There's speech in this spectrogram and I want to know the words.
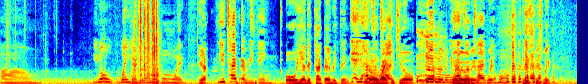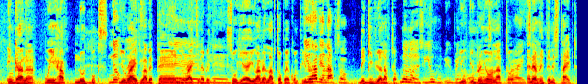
um, you know, when you're doing your homework, Yeah. you type everything. Oh, here they type everything. Yeah, you you don't write type. with your. No, no, no. We wait, have wait, to wait, type wait, your homework. please, please wait. In Ghana, we have notebooks. You write, you have a pen, you write and everything. yeah. So here you have a laptop or a computer. You have your laptop. they give you a laptop. No, no, no. So you you bring You your you own bring your own laptop Right. and so everything is typed.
